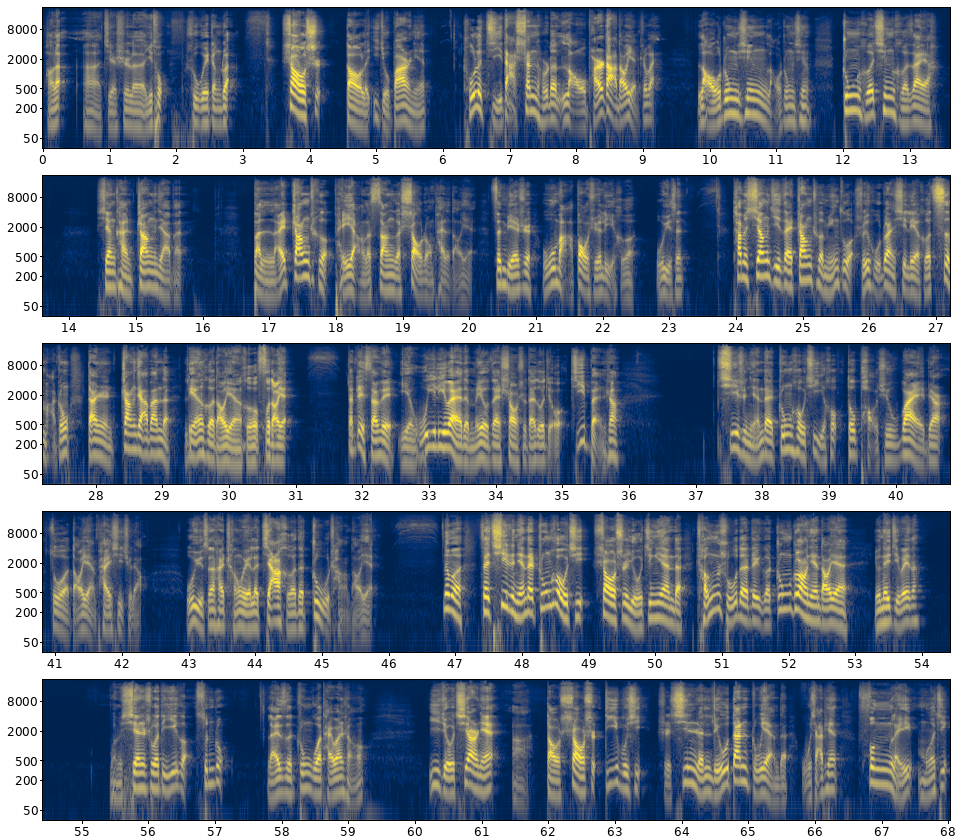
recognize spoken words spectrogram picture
好了啊，解释了一通，书归正传，邵氏到了一九八二年。除了几大山头的老牌大导演之外，老中青、老中青，中和青何在呀？先看张家班，本来张彻培养了三个少壮派的导演，分别是吴马、鲍学礼和吴宇森，他们相继在张彻名作《水浒传》系列和《刺马》中担任张家班的联合导演和副导演，但这三位也无一例外的没有在邵氏待多久，基本上。七十年代中后期以后，都跑去外边做导演拍戏去了。吴宇森还成为了嘉禾的驻场导演。那么，在七十年代中后期，邵氏有经验的、成熟的这个中壮年导演有哪几位呢？我们先说第一个，孙仲，来自中国台湾省，一九七二年啊，到邵氏第一部戏是新人刘丹主演的武侠片《风雷魔镜》。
